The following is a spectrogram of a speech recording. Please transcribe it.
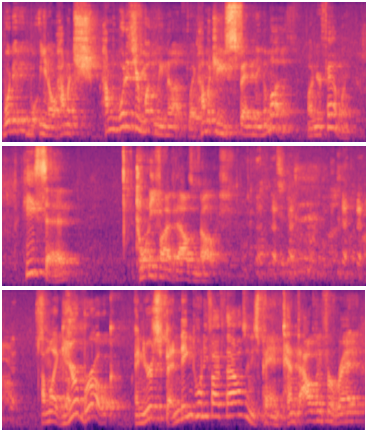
what do- you know, how much how, what is your monthly nut? Like, how much are you spending a month on your family? He said, twenty five thousand dollars. I'm like, you're broke and you're spending twenty five thousand. He's paying ten thousand for rent,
